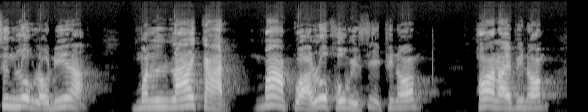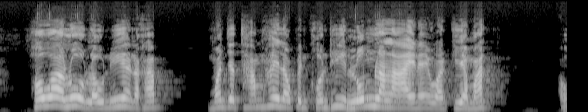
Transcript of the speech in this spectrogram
ซึ่งโรคเหล่านี้น่ะมันร้ายกาจมากกว่าโรคโควิดสิพี่น้อง เพราะอะไรพี่น้อง เพราะว่าโรคเหล่านี้นะครับ มันจะทำให้เราเป็นคนที่ล้มละลายในวันเกียรติเอา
